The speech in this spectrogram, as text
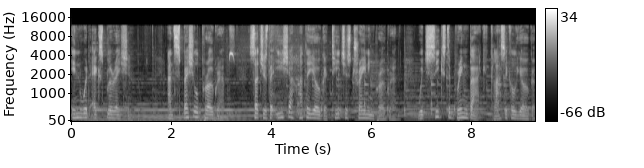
inward exploration and special programs such as the Isha Hatha Yoga Teachers Training Program which seeks to bring back classical yoga.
